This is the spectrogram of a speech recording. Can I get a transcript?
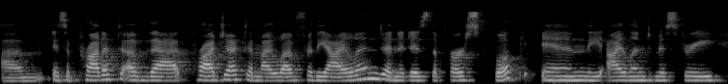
um, it's a product of that project and my love for the island and it is the first book in the island mystery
